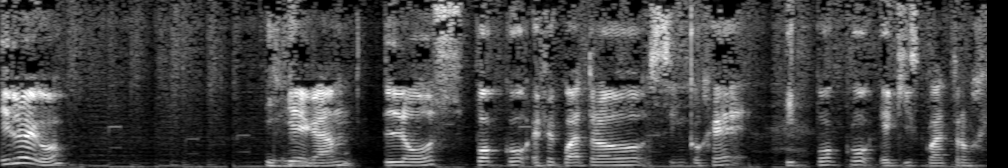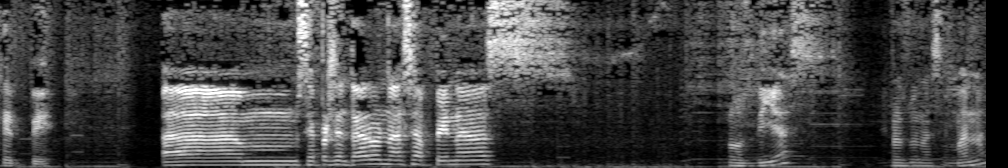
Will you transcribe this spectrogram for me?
Y luego, Y- llegan los Poco F4 5G y Poco X4 GT. Se presentaron hace apenas unos días, menos de una semana.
